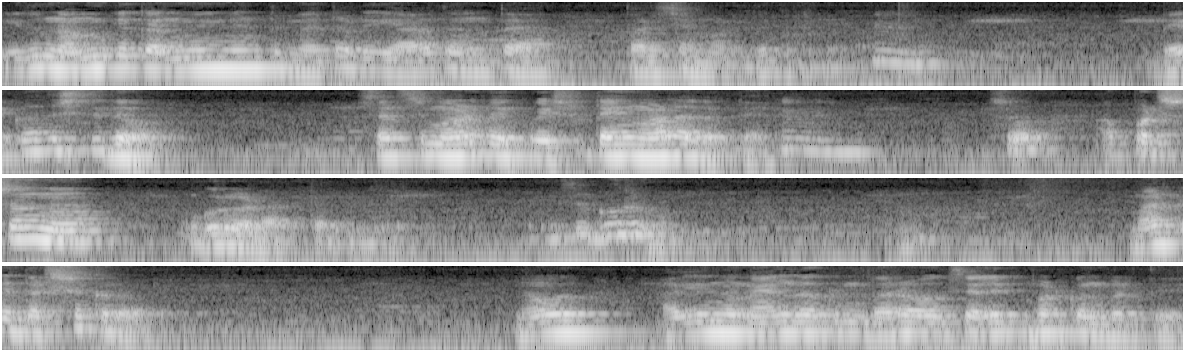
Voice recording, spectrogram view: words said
ಇದು ನಮಗೆ ಕನ್ವೀನಿಯಂಟ್ ಮೆಥಡ್ ಯಾವುದು ಅಂತ ಪರಿಚಯ ಮಾಡೋದು ಹ್ಮ್. ಬೇಕಾದಷ್ಟಿದ್ದಾವೆ ಸರ್ಚ್ ಮಾಡಬೇಕು ಎಷ್ಟು ಟೈಮ್ ಹಾಳಾಗುತ್ತೆ ಸೊ ಆ ಪರ್ಸನ್ನು ಗುರುಗಳಾಗ್ತಾರೆ. ನಮಗೆ ಇದು ಗುರು. ಮಾರ್ಗದರ್ಶಕರು ಅವರು. ನಾವು ಅಲ್ಲಿಂದ ಮೇಲ್ಗೋಕಿಂದ ಬರೋವಾಗ ಸೆಲೆಕ್ಟ್ ಮಾಡ್ಕೊಂಡು ಬರ್ತೀವಿ.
